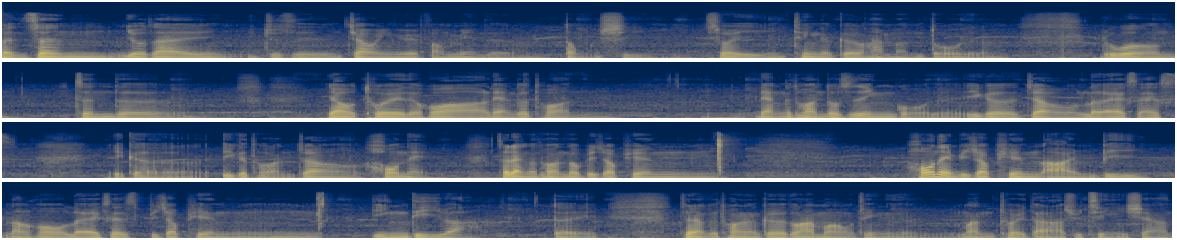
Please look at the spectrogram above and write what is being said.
本身有在就是教音乐方面的东西，所以听的歌还蛮多的。如果真的要推的话，两个团，两个团都是英国的，一个叫 The XX，一个一个团叫 Honey，这两个团都比较偏。Honey 比较偏 RMB，然后 The X 比较偏音迪吧，对，这两个团的歌都还蛮好听的，蛮推大家去听一下的。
